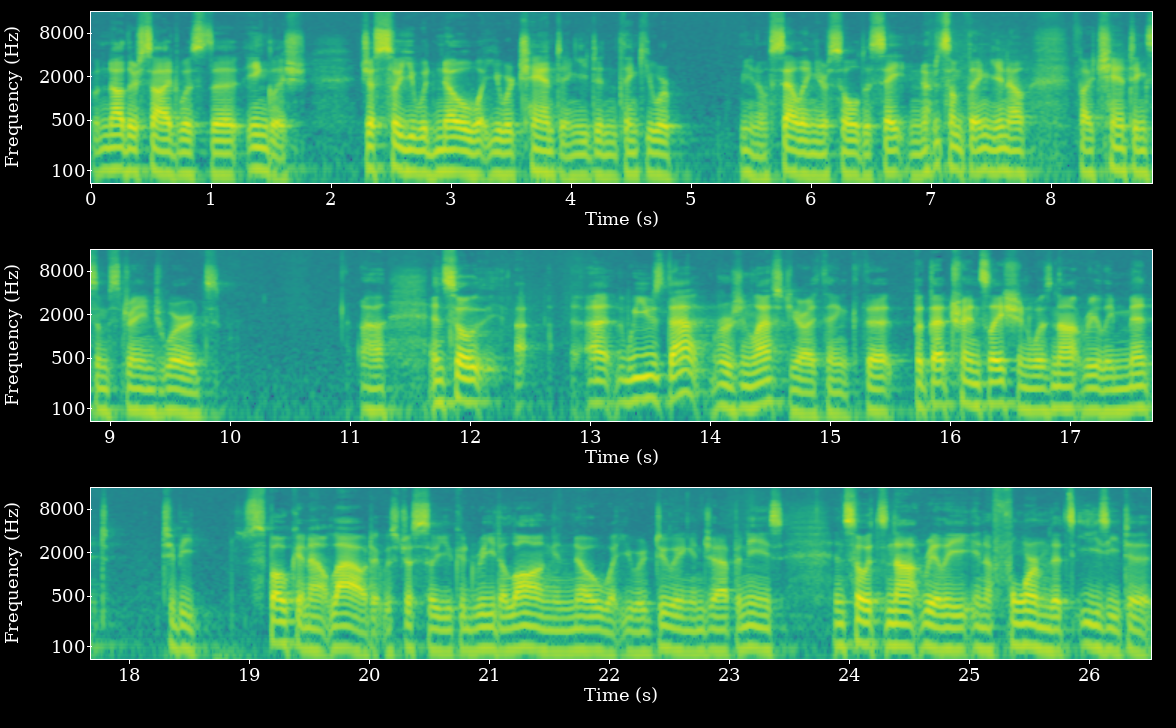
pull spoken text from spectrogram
another side was the English just so you would know what you were chanting. You didn't think you were, you know, selling your soul to Satan or something, you know, by chanting some strange words. Uh, and so uh, we used that version last year, I think, that, but that translation was not really meant to be spoken out loud. It was just so you could read along and know what you were doing in Japanese and so it's not really in a form that's easy to,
